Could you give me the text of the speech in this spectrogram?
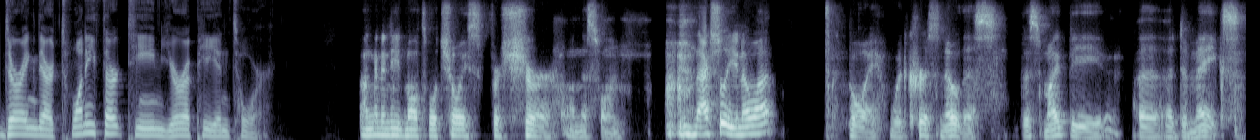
during their 2013 European tour. I'm going to need multiple choice for sure on this one. Actually, you know what? Boy, would Chris know this? This might be a, a demakes.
